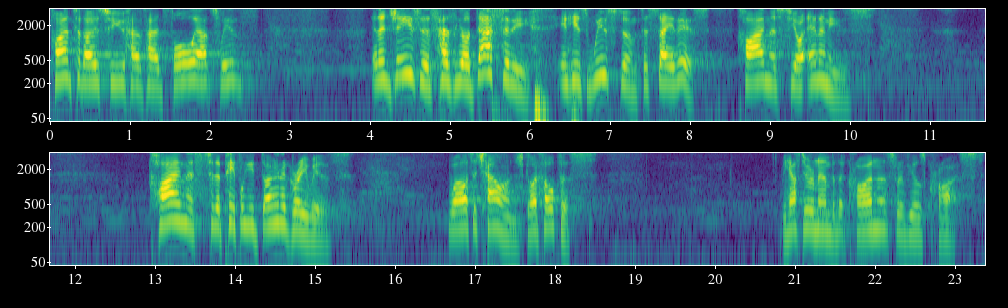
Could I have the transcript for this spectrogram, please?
kind to those who you have had fallouts with. And then Jesus has the audacity in his wisdom to say this kindness to your enemies, kindness to the people you don't agree with. Well, it's a challenge. God help us. We have to remember that kindness reveals Christ.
